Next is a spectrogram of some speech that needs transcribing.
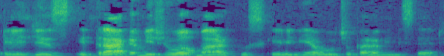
Ele diz: E traga-me João Marcos, que ele me é útil para o ministério.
